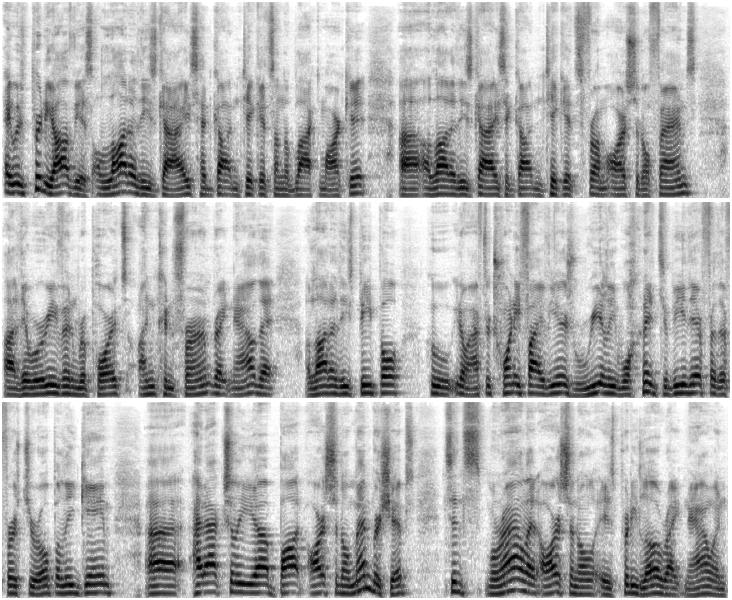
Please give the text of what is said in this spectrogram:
it was pretty obvious. A lot of these guys had gotten tickets on the black market. a lot of these guys had gotten tickets from Arsenal fans. there were even reports, unconfirmed right now, that a lot of these people who, you know, after 25 years really wanted to be there for the first Europa League game, uh, had actually uh, bought Arsenal memberships. Since morale at Arsenal is pretty low right now, and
